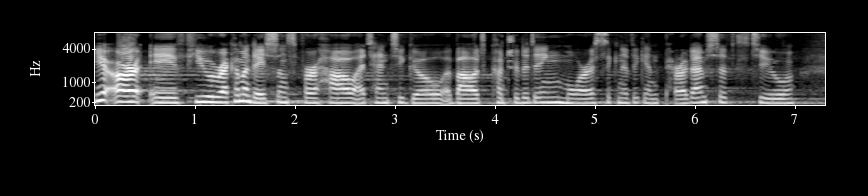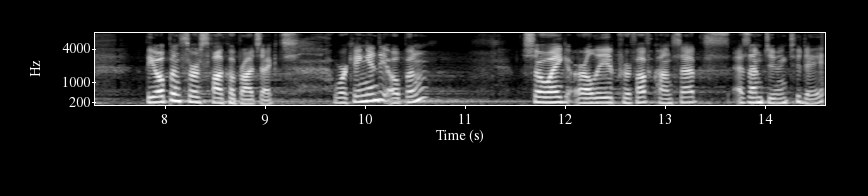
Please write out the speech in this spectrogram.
Here are a few recommendations for how I tend to go about contributing more significant paradigm shifts to the open source Falco project. Working in the open, showing early proof of concepts, as I'm doing today,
